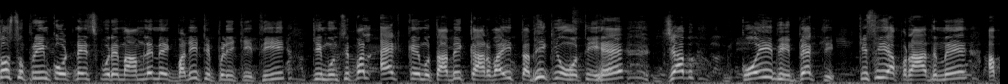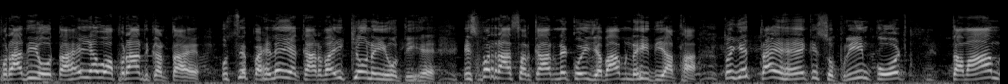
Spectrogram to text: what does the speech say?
तो सुप्रीम कोर्ट ने इस पूरे मामले में एक बड़ी टिप्पणी की थी कि म्यूनसिपल एक्ट के मुताबिक कार्रवाई तभी क्यों होती है जब कोई भी व्यक्ति किसी अपराध में अपराधी होता है या वो अपराध करता है। उससे पहले यह कार्रवाई क्यों नहीं होती है? इस पर राज्य सरकार ने कोई जवाब नहीं दिया था। तो ये तय है कि सुप्रीम कोर्ट तमाम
